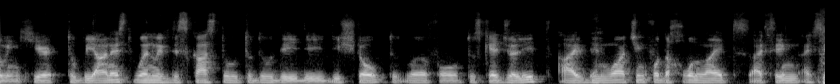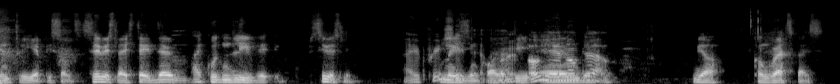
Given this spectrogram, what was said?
doing here to be honest when we've discussed to to do the the, the show to uh, for to schedule it i've been watching for the whole night i've seen i've seen three episodes seriously i stayed there Mm. i couldn't leave it seriously I appreciate amazing that. quality Oh, yeah, no and, uh, doubt. yeah congrats guys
